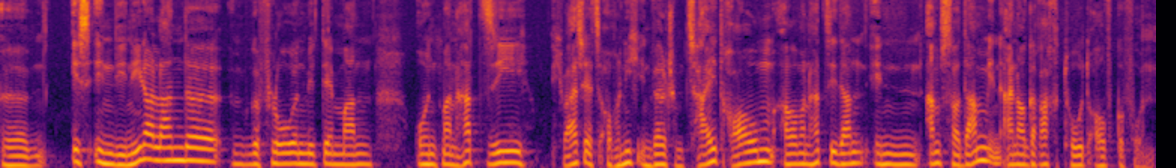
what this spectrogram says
Ähm, ist in die Niederlande geflohen mit dem Mann und man hat sie, ich weiß jetzt auch nicht in welchem Zeitraum, aber man hat sie dann in Amsterdam in einer Gracht tot aufgefunden.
